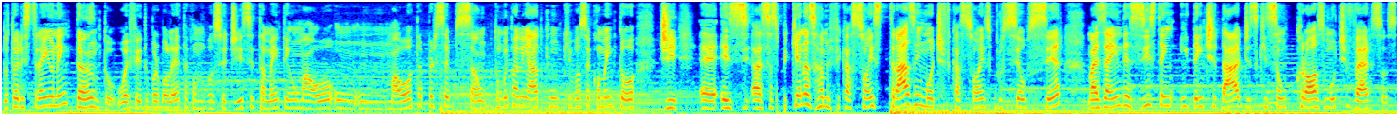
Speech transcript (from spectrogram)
Doutor Estranho nem tanto. O efeito borboleta, como você disse, também tem uma, um- uma outra percepção. Tô muito alinhado com o que você comentou de é, essas pequenas ramificações trazem modificações pro seu ser, mas ainda existem identidades que são cross multiversos.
